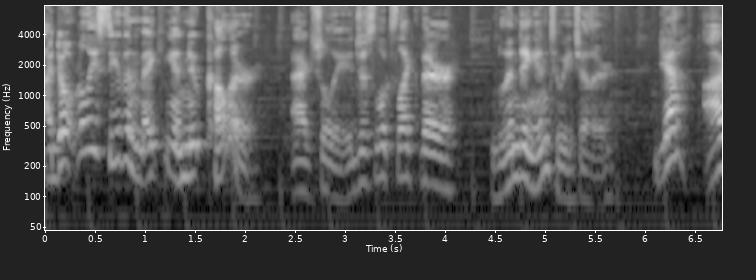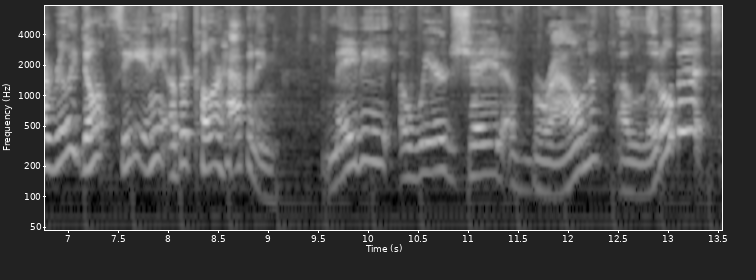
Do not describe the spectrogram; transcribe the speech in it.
I don't really see them making a new color, actually. It just looks like they're blending into each other. Yeah, I really don't see any other color happening. Maybe a weird shade of brown, a little bit,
